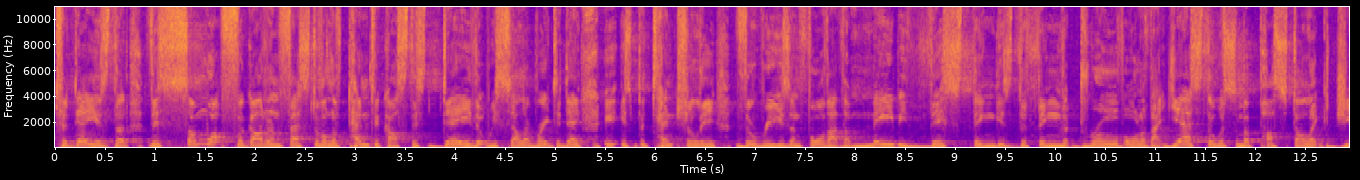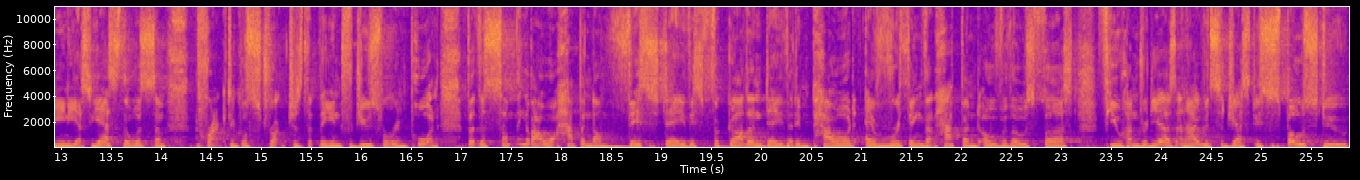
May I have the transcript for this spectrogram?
today is that this somewhat forgotten festival of Pentecost, this day that we celebrate today, is potentially the reason for that. That maybe this thing is the thing that drove all of that. Yes, there was some apostolic genius. Yes, there was some practical structures that they introduced were important. But there's something about what happened on this day, this forgotten day, that empowered everything that happened over those first few hundred years. And I would suggest is supposed to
